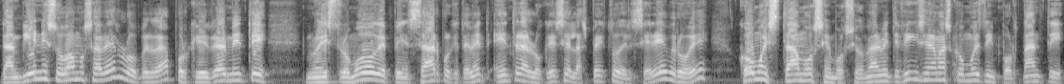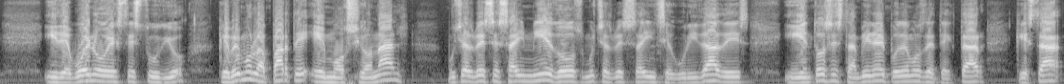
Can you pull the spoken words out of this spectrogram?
También eso vamos a verlo, ¿verdad? Porque realmente nuestro modo de pensar, porque también entra lo que es el aspecto del cerebro, ¿eh? Cómo estamos emocionalmente. Fíjense nada más cómo es de importante y de bueno este estudio, que vemos la parte emocional. Muchas veces hay miedos, muchas veces hay inseguridades y entonces también ahí podemos detectar que está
